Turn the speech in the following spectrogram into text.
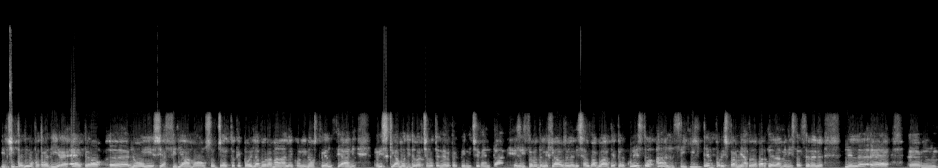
Il cittadino potrà dire, eh però eh, noi se affidiamo a un soggetto che poi lavora male con i nostri anziani, rischiamo di dovercelo tenere per 15-20 anni. Esistono delle clausole di salvaguardia per questo, anzi il tempo risparmiato da parte dell'amministrazione nel, eh, ehm,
